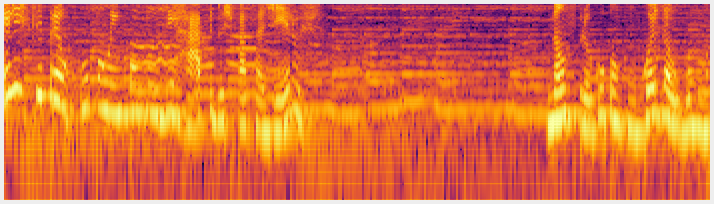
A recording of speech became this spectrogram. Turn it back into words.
Eles se preocupam em conduzir rápido os passageiros? Não se preocupam com coisa alguma.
